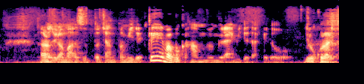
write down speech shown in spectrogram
彼女がまあずっとちゃんと見てて、まあ僕半分ぐらい見てたけど、で、怒られた？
